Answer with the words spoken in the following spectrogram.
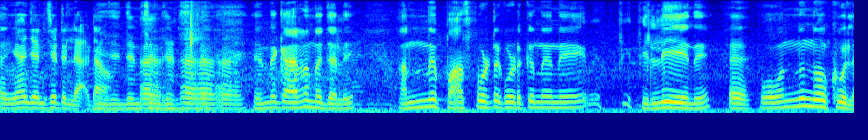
ഞാൻ ജനിച്ചിട്ടില്ല എന്ത് കാരണം എന്ന് വെച്ചാൽ അന്ന് പാസ്പോർട്ട് കൊടുക്കുന്നതിന് ഫില്ല് ചെയ്യുന്നത് ഒന്നും നോക്കൂല.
